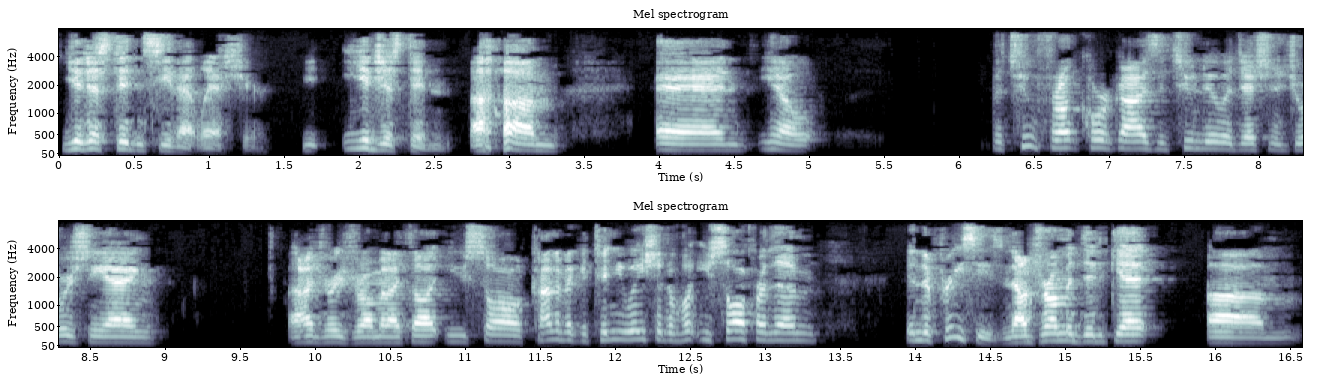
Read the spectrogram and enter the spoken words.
You just didn't see that last year. You, you just didn't. Um, and you know, the two front court guys, the two new additions, Georges Niang, Andre Drummond. I thought you saw kind of a continuation of what you saw from them in the preseason. Now Drummond did get um,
